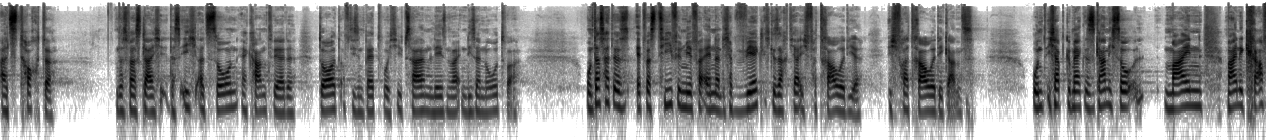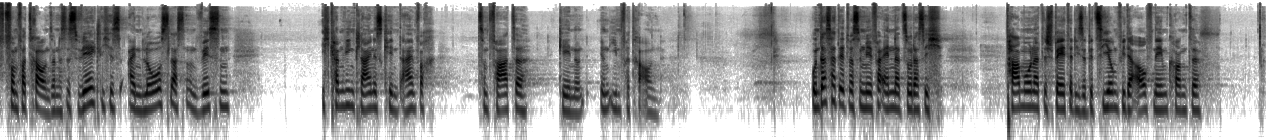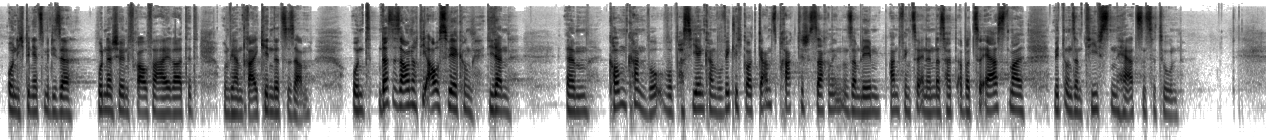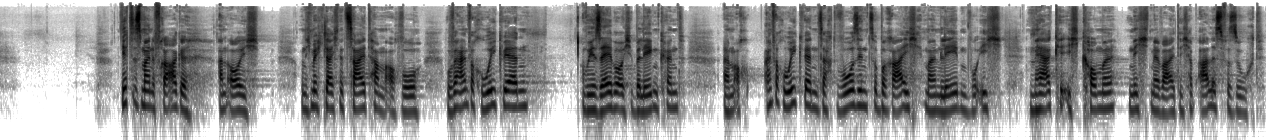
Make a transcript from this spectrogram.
als Tochter. Und das war das Gleiche, dass ich als Sohn erkannt werde, dort auf diesem Bett, wo ich die Psalmen lesen war, in dieser Not war. Und das hat etwas tief in mir verändert. Ich habe wirklich gesagt, ja, ich vertraue dir. Ich vertraue dir ganz. Und ich habe gemerkt, es ist gar nicht so mein, meine Kraft vom Vertrauen, sondern es ist wirklich ein Loslassen und Wissen, ich kann wie ein kleines Kind einfach zum Vater gehen und, und ihm vertrauen. Und das hat etwas in mir verändert, so dass ich ein paar Monate später diese Beziehung wieder aufnehmen konnte. Und ich bin jetzt mit dieser wunderschönen Frau verheiratet und wir haben drei Kinder zusammen. Und das ist auch noch die Auswirkung, die dann ähm, kommen kann, wo, wo passieren kann, wo wirklich Gott ganz praktische Sachen in unserem Leben anfängt zu ändern. Das hat aber zuerst mal mit unserem tiefsten Herzen zu tun. Jetzt ist meine Frage an euch, und ich möchte gleich eine Zeit haben, auch wo, wo wir einfach ruhig werden, wo ihr selber euch überlegen könnt, auch einfach ruhig werden und sagt, wo sind so Bereiche in meinem Leben, wo ich merke, ich komme nicht mehr weiter, ich habe alles versucht.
